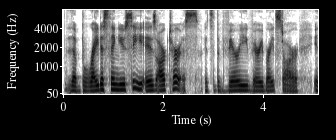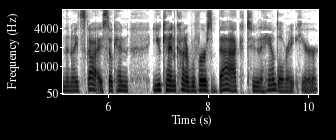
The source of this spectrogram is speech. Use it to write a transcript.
The brightest thing you see is Arcturus. It's the very, very bright star in the night sky. So can you can kind of reverse back to the handle right here,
